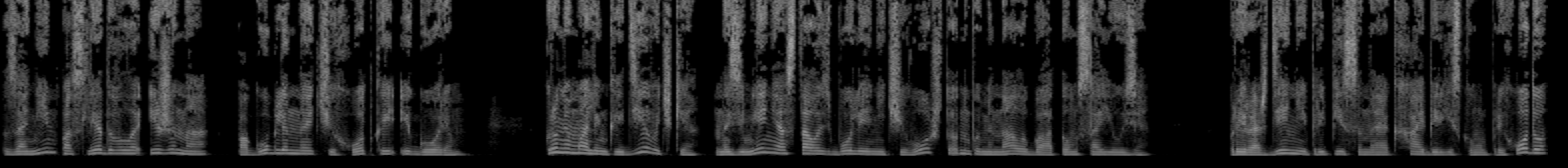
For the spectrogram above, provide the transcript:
за ним последовала и жена, погубленная чехоткой и горем. Кроме маленькой девочки, на земле не осталось более ничего, что напоминало бы о том союзе. При рождении, приписанная к хайберийскому приходу,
